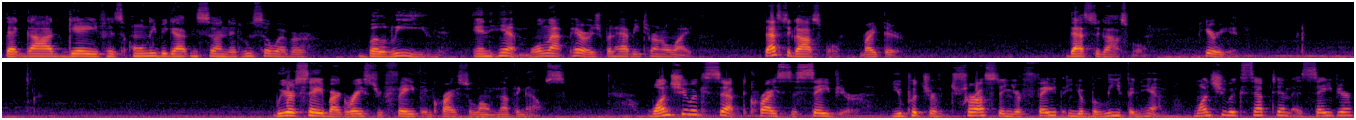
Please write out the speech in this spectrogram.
that God gave his only begotten Son, that whosoever believe in him will not perish but have eternal life. That's the gospel right there. That's the gospel. Period. We are saved by grace through faith in Christ alone, nothing else. Once you accept Christ as Savior, you put your trust and your faith and your belief in Him. Once you accept Him as Savior,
